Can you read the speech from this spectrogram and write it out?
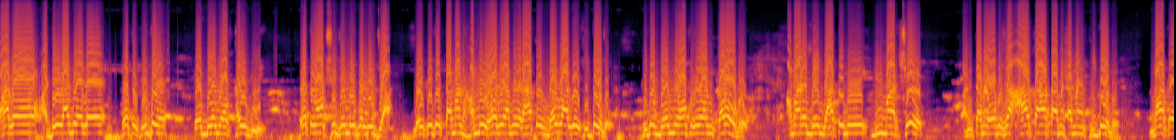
પાછો અઢી વાગે એટલે પોતે કીધું કે બેન ઓફ થઈ ગઈ. પોતે ઓક્સિજન ઉપર નીચા મેં કીધું, તમને હમી હોય અમે રાતે દસ વાગે કીધો હતો. કીધું બેન ને ઓપરેશન કરો બ્રો અમારે બેન રાતે બી બીમાર છે અને તમે ઓપરેશન આવતા આવતા અમે તમે કીધો હતો. ના કે,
